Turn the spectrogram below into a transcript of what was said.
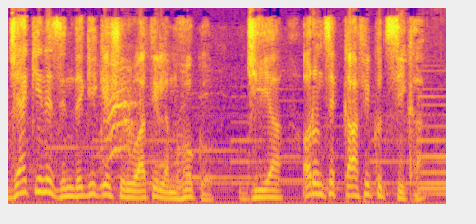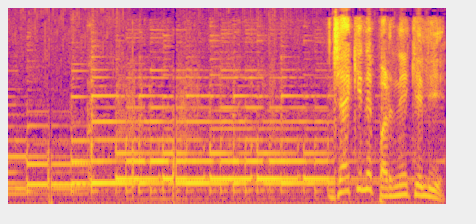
जैकी ने ज़िंदगी के शुरुआती लम्हों को जिया और उनसे काफ़ी कुछ सीखा। जैकी ने पढ़ने के लिए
